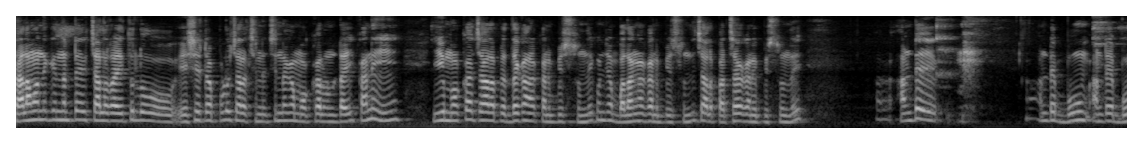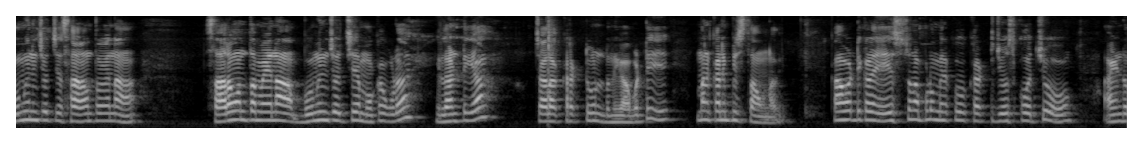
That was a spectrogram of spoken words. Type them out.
చాలామందికి ఏంటంటే చాలా రైతులు వేసేటప్పుడు చాలా చిన్న చిన్నగా మొక్కలు ఉంటాయి. కానీ ఈ మొక్క చాలా పెద్దగా కనిపిస్తుంది. కొంచెం బలంగా కనిపిస్తుంది. చాలా పచ్చగా కనిపిస్తుంది. అంటే అంటే భూమి అంటే భూమి నుంచి వచ్చే సారవంతమైన సారవంతమైన భూమి నుంచి వచ్చే మొక్క కూడా ఇలాంటిగా చాలా కరెక్ట్గా ఉంటుంది కాబట్టి మనకు కనిపిస్తూ ఉన్నది. కాబట్టి ఇక్కడ వేస్తున్నప్పుడు మీకు కరెక్ట్ చూసుకోవచ్చు. అండ్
